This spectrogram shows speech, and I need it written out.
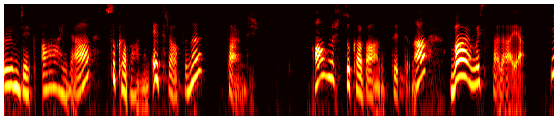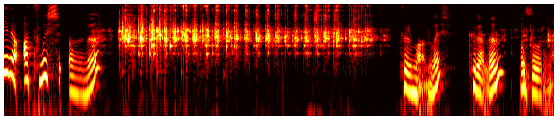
örümcek ağıyla su kabağının etrafını sarmış. Almış su kabağını sırtına, varmış saraya. Yine atmış ağını, tırmanmış kralın huzuruna.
